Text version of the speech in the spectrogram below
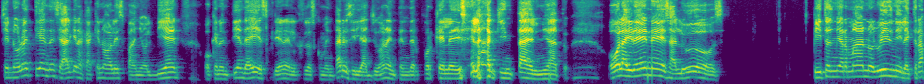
Si no lo entienden, si hay alguien acá que no habla español bien o que no entiende ahí, escriben en los comentarios y le ayudan a entender por qué le dice la quinta del ñato. Hola Irene, saludos. Pito es mi hermano, Luis, mi lectora.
